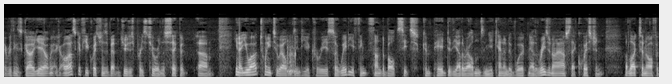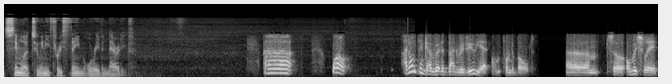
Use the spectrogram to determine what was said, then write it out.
Everything's go. Yeah, I mean, I'll ask a few questions about the Judas Priest tour in a sec, but um, you know, you are 22 albums into your career, so where do you think Thunderbolt sits compared to the other albums in your canon of work? Now, the reason I ask that question, I'd like to know if it's similar to any through theme or even narrative. Uh, well, I don't think I've read a bad review yet on Thunderbolt. Um, so obviously,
